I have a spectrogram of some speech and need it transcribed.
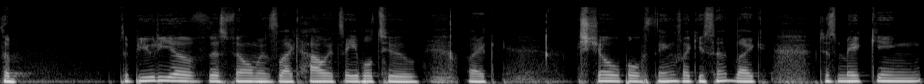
the the beauty of this film is like how it's able to mm. like show both things like you said, like just making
